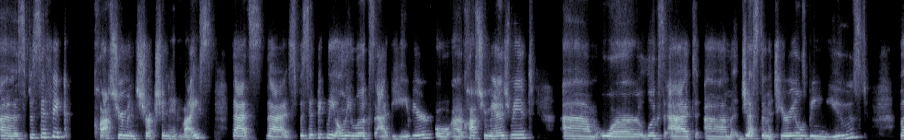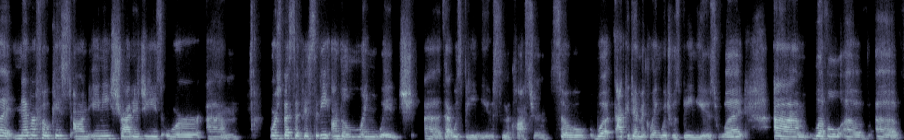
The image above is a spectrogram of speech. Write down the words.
a specific classroom instruction advice that's that specifically only looks at behavior or uh, classroom management um, or looks at um, just the materials being used, but never focused on any strategies or um, or specificity on the language uh, that was being used in the classroom. So, what academic language was being used, what um, level of, of,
